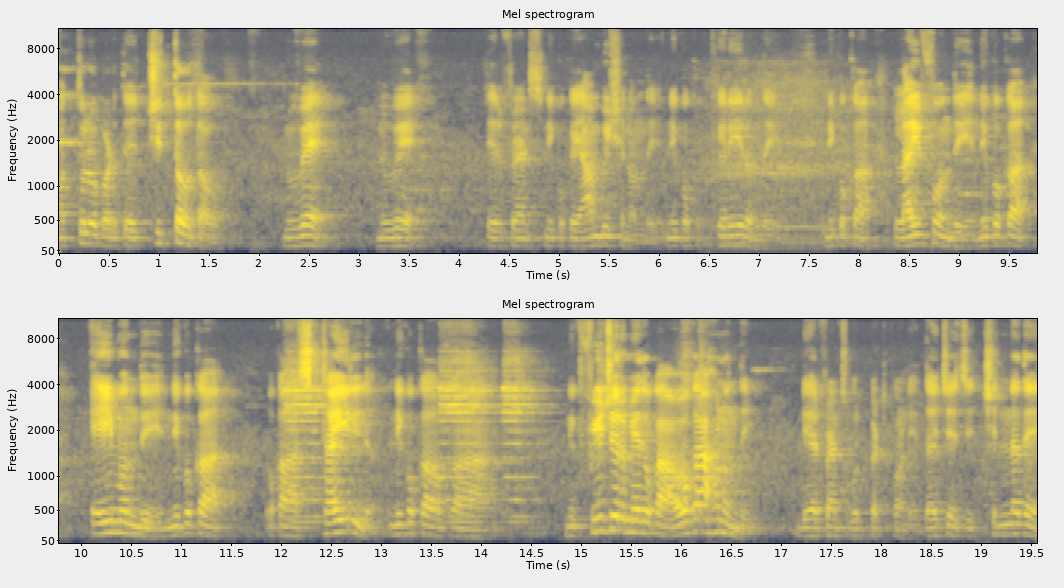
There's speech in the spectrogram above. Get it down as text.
మత్తులో పడితే చిత్ అవుతావు నువ్వే నువ్వే. డియర్ ఫ్రెండ్స్ నీకు ఒక యాంబిషన్ ఉంది నీకు ఒక కెరీర్ ఉంది నీకు ఒక లైఫ్ ఉంది నీకు ఒక ఎయిమ్ ఉంది నీకు ఒక ఒక స్టైల్ నీకు ఒక ఒక నీకు ఫ్యూచర్ మీద ఒక అవగాహన ఉంది. డియర్ ఫ్రెండ్స్ గుర్తుపెట్టుకోండి దయచేసి చిన్నదే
